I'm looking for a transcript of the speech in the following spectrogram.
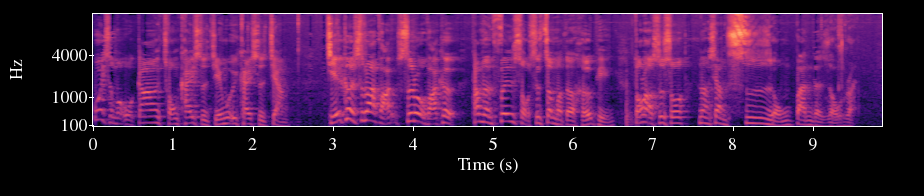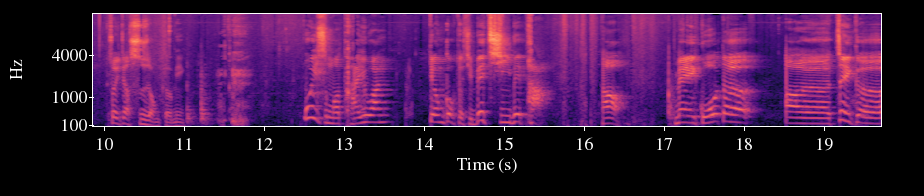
为什么？我刚刚从开始节目一开始讲，捷克斯拉法斯洛伐克他们分手是这么的和平。董老师说，那像丝绒般的柔软，所以叫丝绒革命。为什么台湾中国就是被欺被怕？好，美国的呃这个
